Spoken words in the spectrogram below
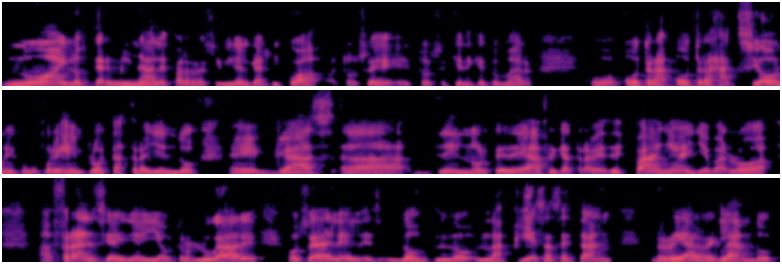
no hay los terminales para recibir el gas licuado. Entonces, entonces tienes que tomar o otras acciones, como por ejemplo estás trayendo eh, gas ah, del norte de África a través de España y llevarlo a, Francia y de ahí a otros lugares. O sea, las piezas se están rearreglando,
